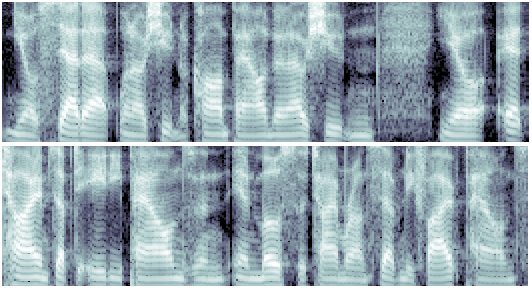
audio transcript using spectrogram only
you know, setup when I was shooting a compound, and I was shooting, you know, at times up to 80 pounds, and and most of the time around 75 pounds.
